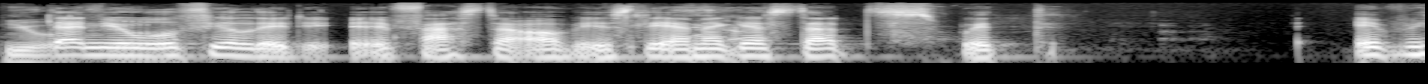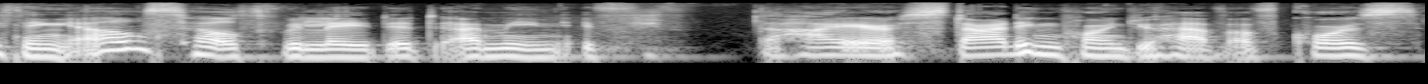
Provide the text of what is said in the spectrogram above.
you then you will feel it faster, obviously. And I guess that's with everything else health related. I mean, if the higher starting point you have, of course,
